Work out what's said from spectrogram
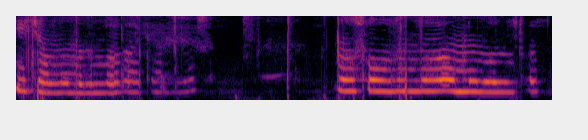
Hiç anlamadım bu arada arkadaşlar. Nasıl olduğunu da anlamadım tabii.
